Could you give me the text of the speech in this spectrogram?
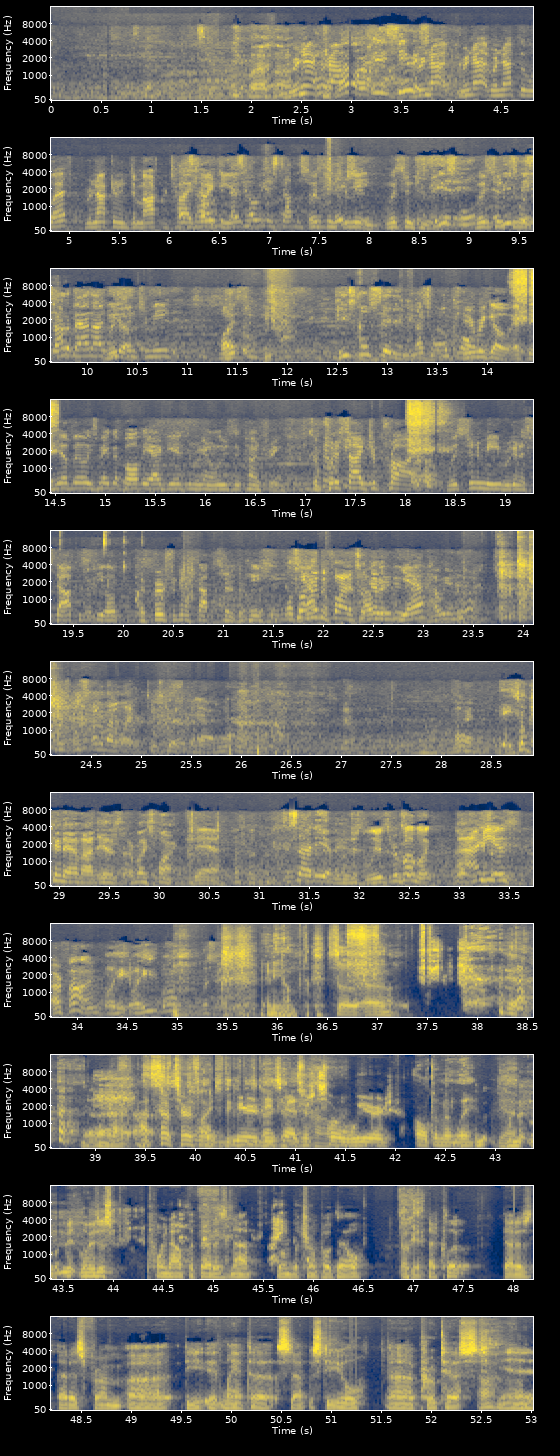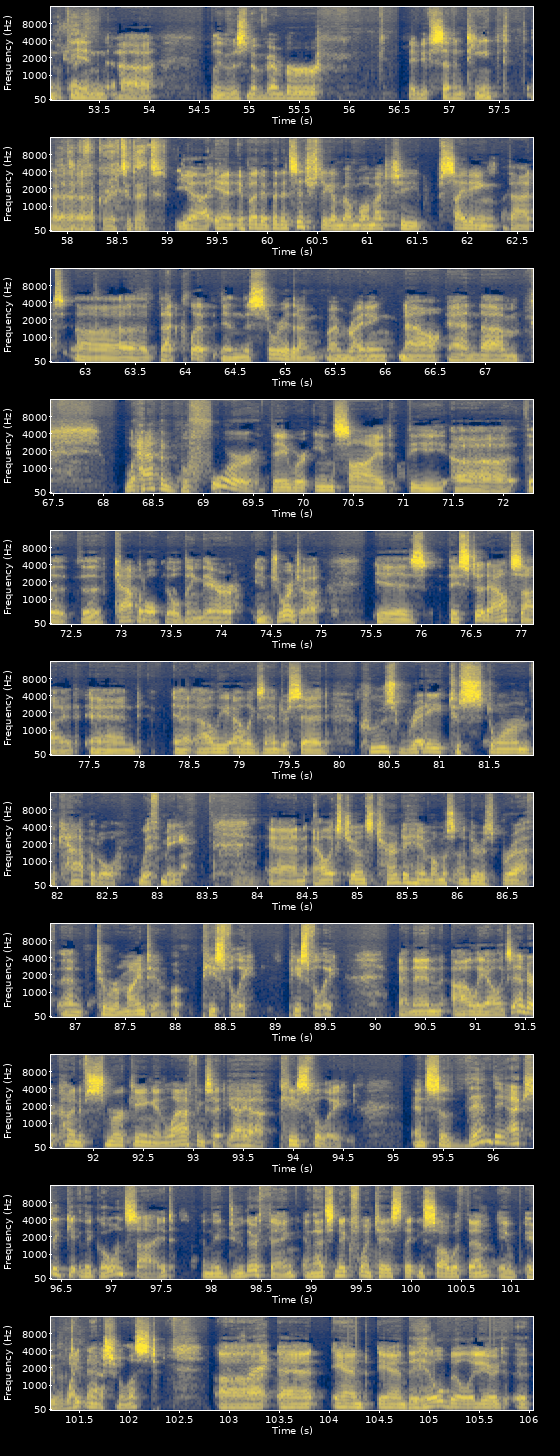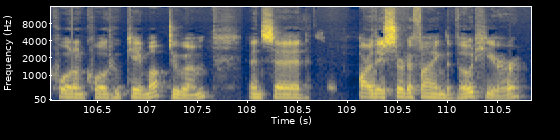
We're not crowd. No, I'm being serious. We're not. We're not. We're not the left. We're not going to democratize that's ideas. We, that's how we stop the Listen to me. Listen to it's me. Peaceful. Listen peaceful. to me. It's not a bad idea. Listen to me. What? Listen. Peaceful sitting. That's what we'll call Here we go. If the hillbillies make up all the ideas, then we're going to lose the country. So put aside your pride. Listen to me. We're going to stop the steal, but first we're going to stop the certification. Well, it's yeah? good to fight. It's okay to. Do that. Yeah. How are we going to do that? Let's talk about it later. It's good. All right. It's okay to have ideas. Everybody's fine. Yeah. it's an idea, man. Just lose the republic. Well, ideas a, are fun. Well, he, well, he, well, listen. Anyhow, so um, yeah, uh, it's kind of terrifying so to think weird. of these guys. These guys are so weird. Ultimately, yeah. Let me, let, me, let me just point out that that is not from the Trump Hotel. Okay. That clip that is that is from uh, the Atlanta Stop the Steal uh, protest ah, in okay. in uh, I believe it was November maybe seventeenth. Uh, correcting that. Yeah, and but but it's interesting. I'm, I'm actually citing that uh, that clip in the story that I'm I'm writing now, and. Um, what happened before they were inside the uh, the the Capitol building there in Georgia is they stood outside and uh, Ali Alexander said, Who's ready to storm the Capitol with me? Mm-hmm. And Alex Jones turned to him almost under his breath and to remind him, oh, peacefully, peacefully. And then Ali Alexander, kind of smirking and laughing, said, Yeah, yeah, peacefully. And so then they actually get, they go inside and they do their thing, and that's Nick Fuentes that you saw with them, a, a white nationalist, uh, right. and and and the hillbilly, uh, quote unquote, who came up to him and said, "Are they certifying the vote here?"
